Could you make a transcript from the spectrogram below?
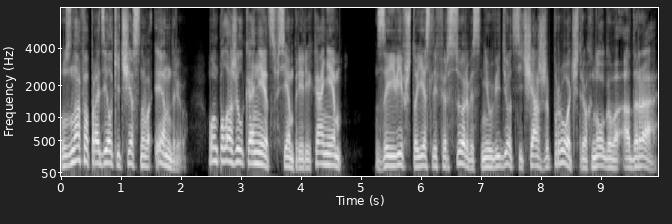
Узнав о проделке честного Эндрю, он положил конец всем пререканиям, заявив, что если Ферсервис не уведет сейчас же прочь трехногого адра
